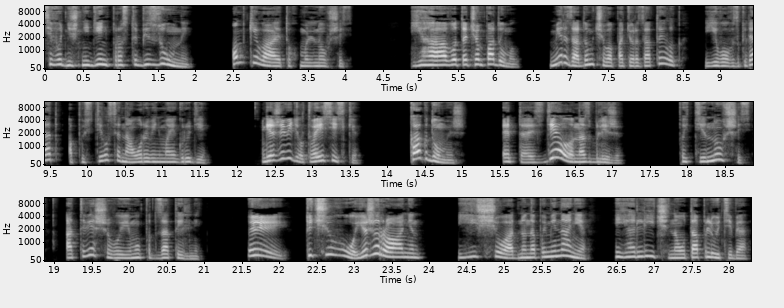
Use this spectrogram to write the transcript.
Сегодняшний день просто безумный. Он кивает, ухмыльнувшись. Я вот о чем подумал. Мир задумчиво потер затылок, его взгляд опустился на уровень моей груди. Я же видел твои сиськи. Как думаешь, это сделало нас ближе? Подтянувшись, отвешиваю ему подзатыльник. Эй, ты чего? Я же ранен. Еще одно напоминание, и я лично утоплю тебя.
